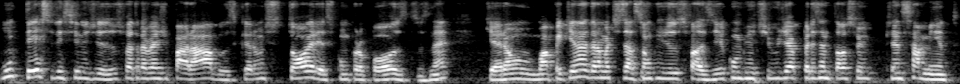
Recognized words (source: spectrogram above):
Um terço do ensino de Jesus foi através de parábolas, que eram histórias com propósitos, né? Que era uma pequena dramatização que Jesus fazia com o objetivo de apresentar o seu pensamento.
